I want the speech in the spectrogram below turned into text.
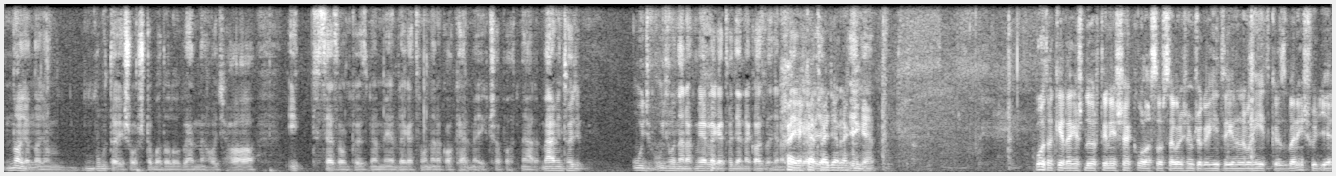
nagyon-nagyon buta és ostoba dolog lenne, hogyha itt szezon közben mérleget vonnának akármelyik csapatnál. Mármint, hogy úgy, úgy vonnának mérleget, hogy ennek az legyen a Fejeket vegyenek. Igen. Voltak érdekes történések Olaszországban, és nem csak a hétvégén, hanem a hétközben is. Ugye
